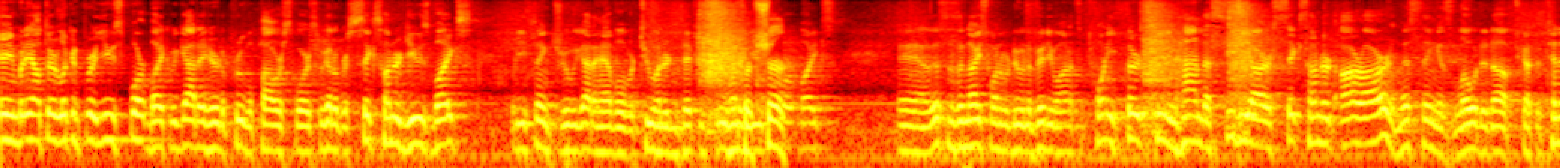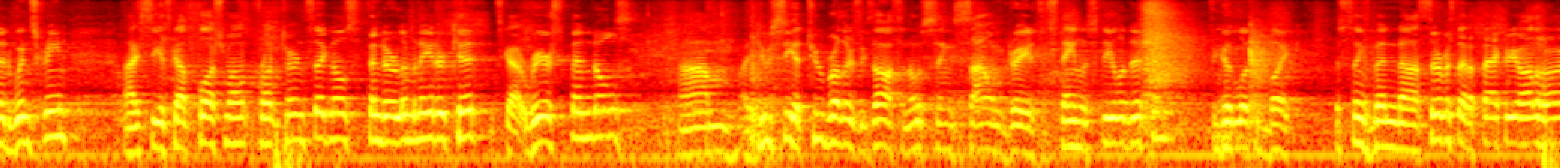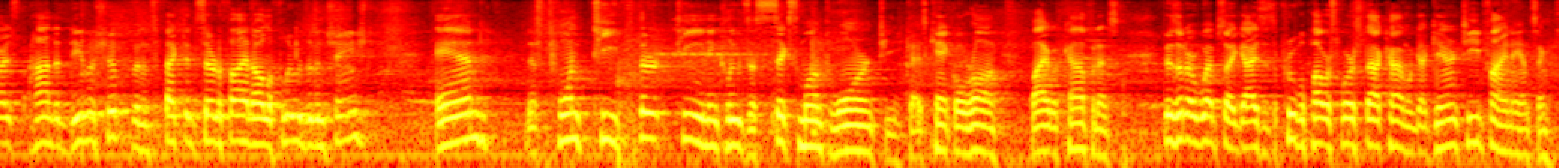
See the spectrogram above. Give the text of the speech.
Hey, anybody out there looking for a used sport bike? We got it here to Approval Power Sports. We got over 600 used bikes. What do you think, Drew? We got to have over 250, 300 For used sure. sport bikes. And this is a nice one we're doing a video on. It's a 2013 Honda CBR 600RR, and this thing is loaded up. It's got the tinted windscreen. I see it's got flush mount front turn signals, fender eliminator kit. It's got rear spindles. Um, I do see a Two Brothers exhaust, and those things sound great. It's a stainless steel edition. It's a good looking bike. This thing's been uh, serviced at a factory authorized Honda dealership. It's been inspected, certified. All the fluids have been changed. And this 2013 includes a six month warranty. You guys can't go wrong. Buy with confidence. Visit our website, guys. It's approvalpowersports.com. We've got guaranteed financing.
